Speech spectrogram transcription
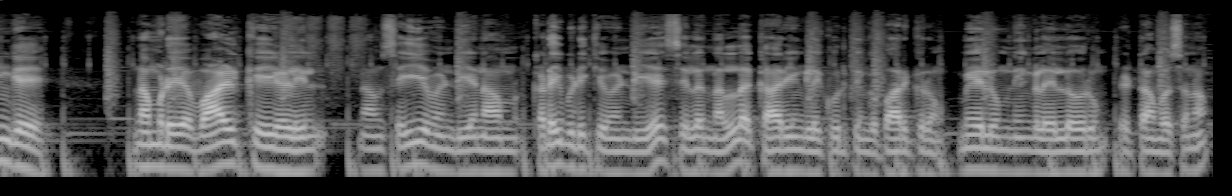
இங்கே நம்முடைய வாழ்க்கைகளில் நாம் செய்ய வேண்டிய நாம் கடைபிடிக்க வேண்டிய சில நல்ல காரியங்களை குறித்து இங்கே பார்க்கிறோம். மேலும் நீங்கள் எல்லோரும் எட்டாம் வசனம்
